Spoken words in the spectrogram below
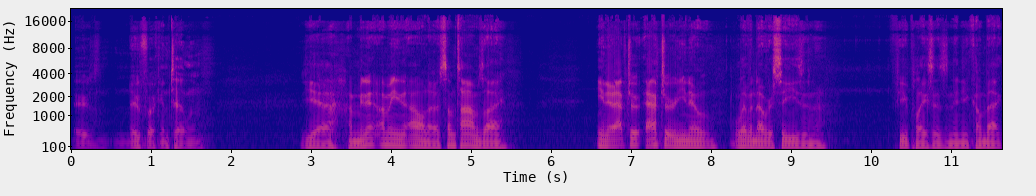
There's no fucking telling. Yeah, I mean, I mean, I don't know. Sometimes I, you know, after after you know living overseas in a few places, and then you come back,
